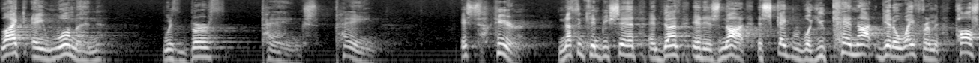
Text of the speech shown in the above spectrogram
Like a woman with birth pangs, pain. It's here. Nothing can be said and done. It is not escapable. You cannot get away from it. Paul's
